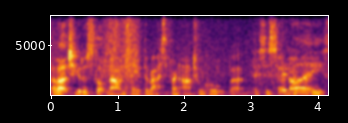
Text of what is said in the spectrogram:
I'm actually going to stop now and save the rest for an actual haul, but this is so nice.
